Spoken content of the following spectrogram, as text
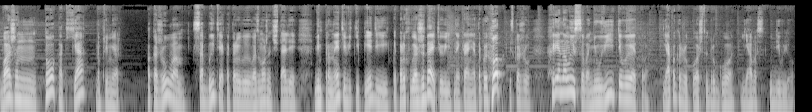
Важен то, как я, например, покажу вам события, которые вы, возможно, читали в интернете, в Википедии, которых вы ожидаете увидеть на экране. Я такой хоп и скажу, хрена лысого, не увидите вы этого. Я покажу кое-что другое, я вас удивлю.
